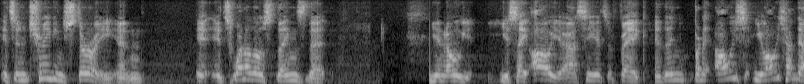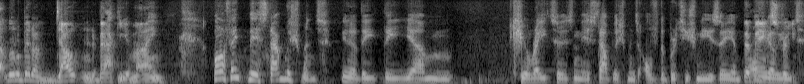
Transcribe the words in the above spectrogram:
it's an intriguing story, and it, it's one of those things that you know you, say, oh yeah, see it's a fake, and then but it always you always have that little bit of doubt in the back of your mind. Well, I think the establishment, you know, the the um, curators and the establishment of the British Museum The are going to,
